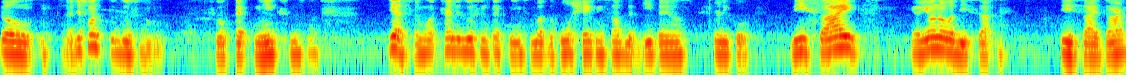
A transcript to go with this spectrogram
little i just want to do some actual techniques and stuff. Yes i'm trying to do some techniques about the whole shaping stuff the details really cool. These sides you know you don't know what these sides these sides are.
